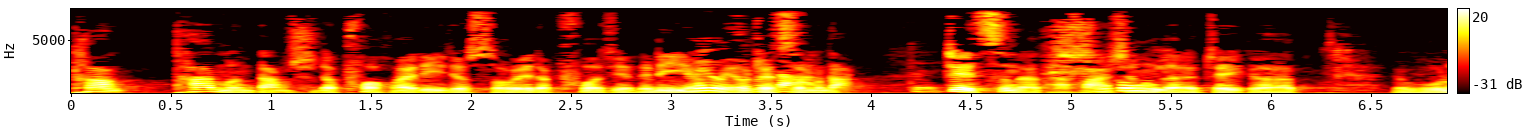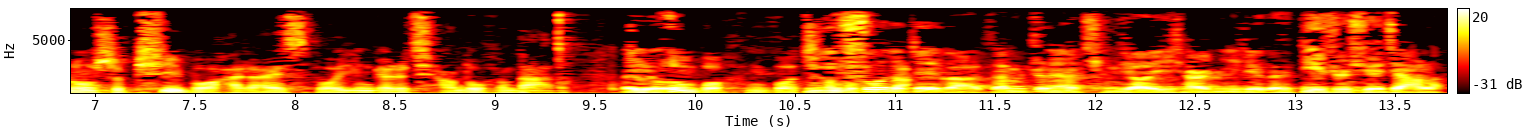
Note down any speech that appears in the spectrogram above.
他他们当时的破坏力，就所谓的破解的力啊，没有这次这这么大。对这次呢，它发10公里生的这个，呃无论是 P 波还是 S 波，应该是强度很大的，就纵波、横波你说的这个啊，咱们正要请教一下你这个地质学家了。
